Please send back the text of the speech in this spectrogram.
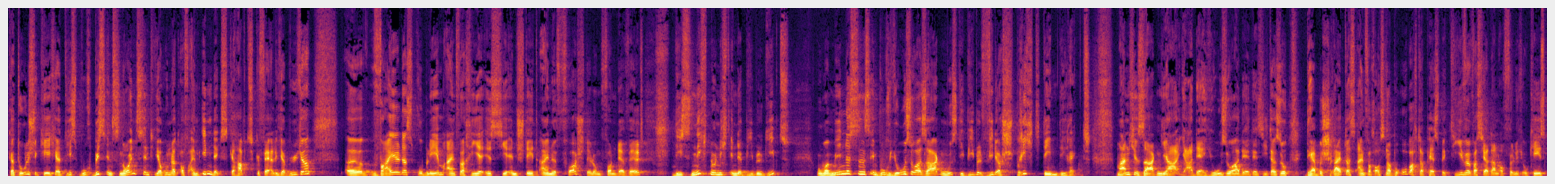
Katholische Kirche hat dieses Buch bis ins 19. Jahrhundert auf einem Index gehabt, gefährlicher Bücher, äh, weil das Problem einfach hier ist, hier entsteht eine Vorstellung von der Welt, die es nicht nur nicht in der Bibel gibt, wo man mindestens im Buch Josua sagen muss, die Bibel widerspricht dem direkt. Manche sagen ja, ja, der Josua, der, der sieht das so, der beschreibt das einfach aus einer Beobachterperspektive, was ja dann auch völlig okay ist.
